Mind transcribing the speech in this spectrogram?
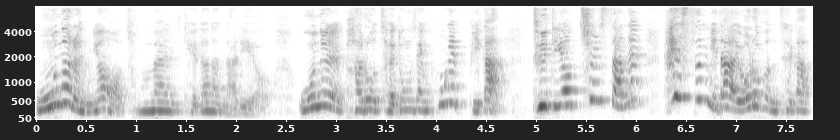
오늘은요 정말 대단한 날이에요. 오늘 바로 제 동생 홍혜피가 드디어 출산을 했습니다. 여러분 제가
